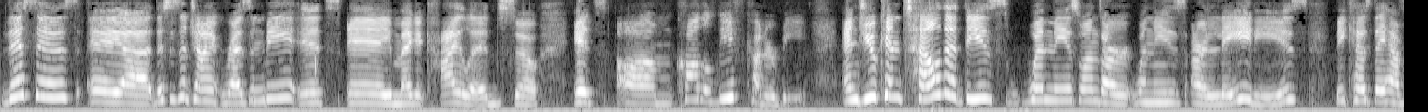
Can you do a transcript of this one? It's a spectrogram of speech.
this is a uh, this is a giant resin bee. It's a megachilid, so it's um, called a leaf cutter bee. And you can tell that these when these ones are when these are ladies because they have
